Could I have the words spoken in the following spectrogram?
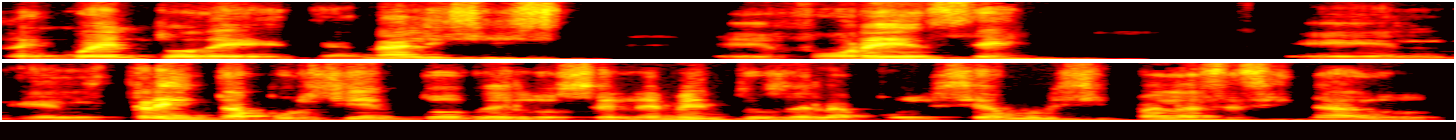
recuento de, de análisis forense, el, el 30% de los elementos de la policía municipal asesinados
